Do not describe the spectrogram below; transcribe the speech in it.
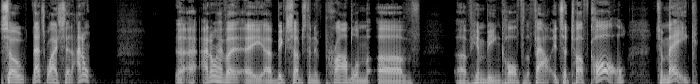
so that's why I said I don't uh, I don't have a, a, a, big substantive problem of of him being called for the foul. It's a tough call to make,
